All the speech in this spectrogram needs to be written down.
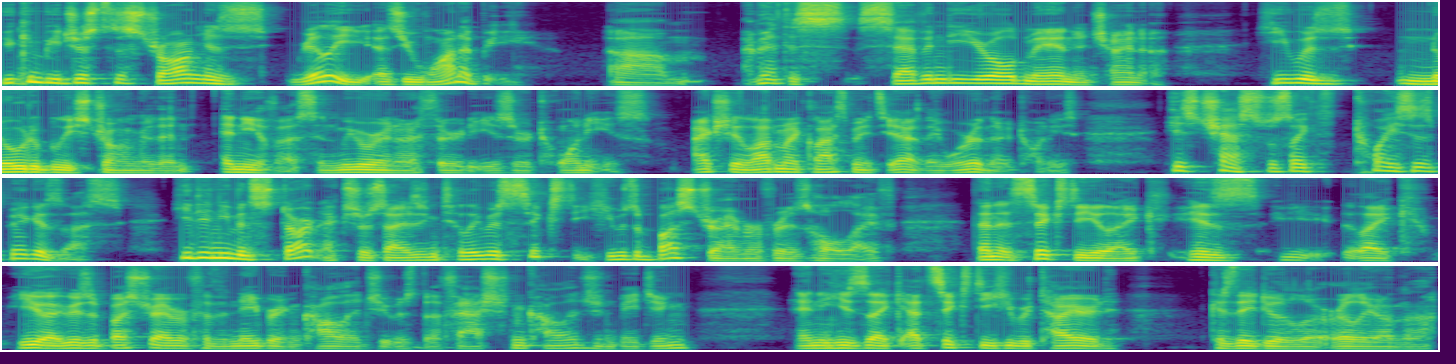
you can be just as strong as really as you want to be. Um, i met this 70 year old man in china. He was notably stronger than any of us and we were in our 30s or 20s actually a lot of my classmates yeah they were in their 20s his chest was like twice as big as us. He didn't even start exercising till he was 60 he was a bus driver for his whole life then at 60 like his like he, he was a bus driver for the neighboring college. It was the fashion college in beijing. And he's like at 60 he retired because they do it a little earlier on the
